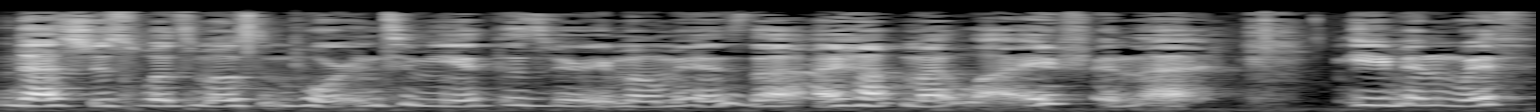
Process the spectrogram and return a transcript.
that's just what's most important to me at this very moment is that I have my life and that even with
